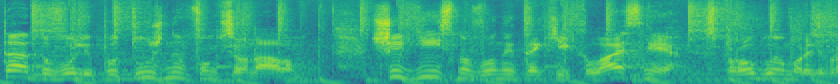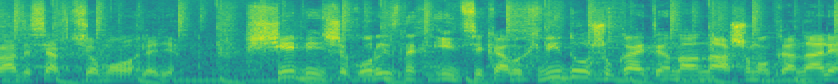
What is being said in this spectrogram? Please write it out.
та доволі потужним функціоналом. Чи дійсно вони такі класні? Спробуємо розібратися в цьому огляді. Ще більше корисних і цікавих відео шукайте на нашому каналі.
